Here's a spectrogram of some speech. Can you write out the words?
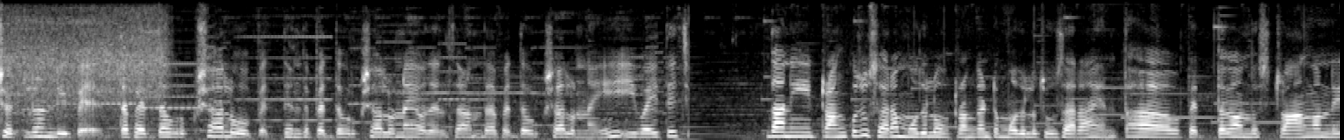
చెట్లు అండి. పెద్ద పెద్ద వృక్షాలు పెద్ద ఎంత పెద్ద వృక్షాలు ఉన్నాయో తెలుసా? అంత పెద్ద వృక్షాలు ఉన్నాయి. ఇవైతే దాని ట్రంక్ చూసారా? మొదలు ట్రంక్ అంటే మొదలు చూసారా? ఎంత పెద్దగా ఉందో స్ట్రాంగ్ ఉంది.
